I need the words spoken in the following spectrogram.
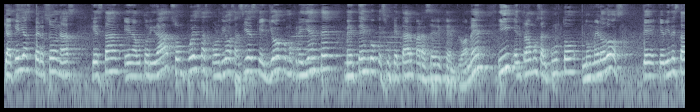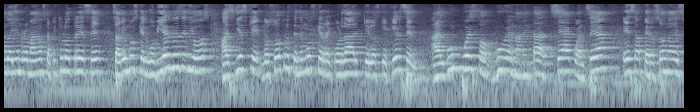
que aquellas personas que están en autoridad son puestas por Dios. Así es que yo como creyente me tengo que sujetar para ser ejemplo. Amén. Y entramos al punto número dos que, viene estando ahí en Romanos capítulo 13, sabemos que el gobierno es de Dios, así es que nosotros tenemos que recordar que los que ejercen algún puesto gubernamental, sea cual sea, esa persona es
